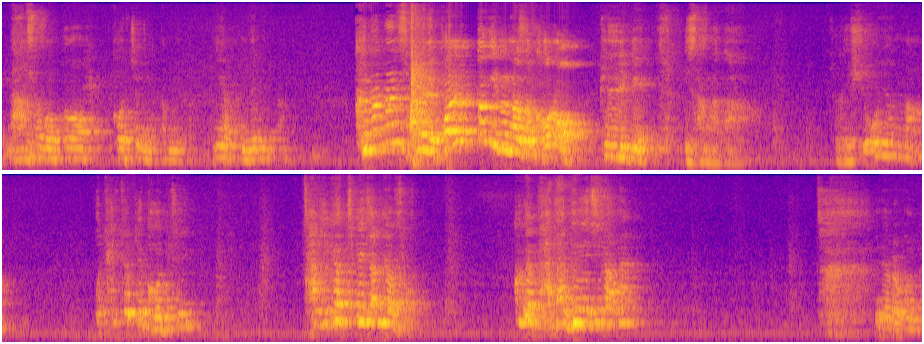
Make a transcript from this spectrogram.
나서부터 걷지 못합니다. 이게 안 됩니다. 그러는 사람이 벌떡 일어나서 걸어. 빌립이 이상하다. 저게 쇼였나? 어떻게 저렇게 걷지? 자기가 제자면서 그게 받아들이질 않아. 참, 여러분,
